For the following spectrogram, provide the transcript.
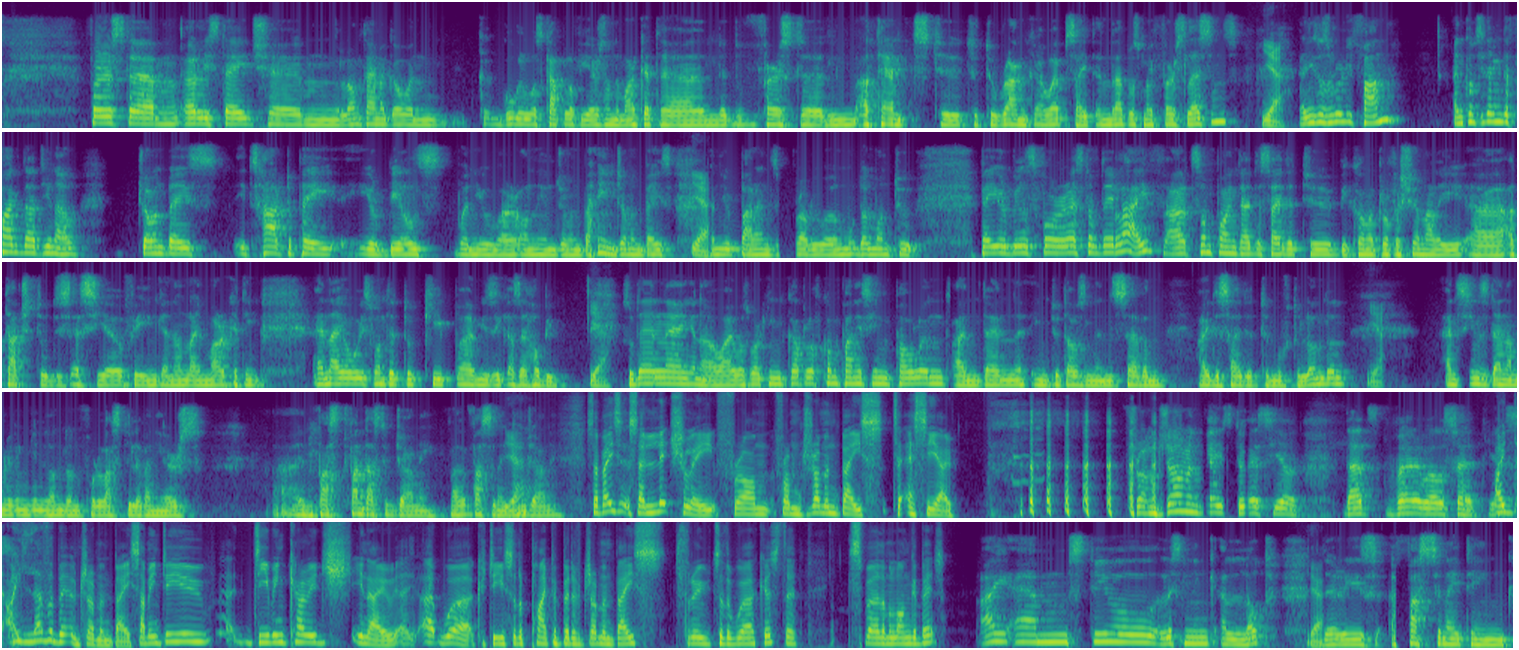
first um, early stage um, long time ago when google was a couple of years on the market uh, the first um, attempts to, to, to rank a website and that was my first lessons Yeah. and it was really fun and considering the fact that you know drum and bass it's hard to pay your bills when you are only in drum and, in drum and bass Yeah. and your parents probably will, don't want to pay your bills for the rest of their life at some point i decided to become a professionally uh, attached to this seo thing and online marketing and i always wanted to keep uh, music as a hobby Yeah. so then, uh, you know, I was working a couple of companies in Poland, and then in 2007, I decided to move to London. Yeah. And since then, I'm living in London for the last 11 years. Uh, in fast, fantastic journey, fascinating Yeah. journey. So basically, so literally from from drum and bass to SEO. From drum and bass to SEO, that's very well said. Yes. I, I love a bit of drum and bass. I mean, do you do you encourage you know at work? Do you sort of pipe a bit of drum and bass through to the workers to spur them along a bit? I am still listening a lot. Yeah. There is a fascinating.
